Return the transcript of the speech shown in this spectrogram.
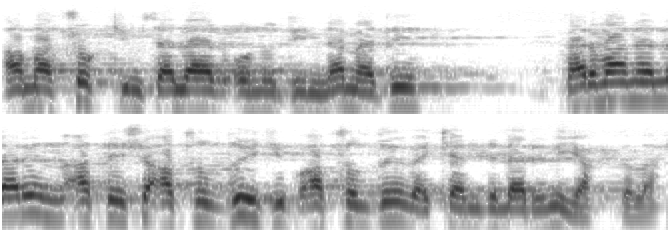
Ama çok kimseler onu dinlemedi, pervanelerin ateşe atıldığı gibi atıldı ve kendilerini yaktılar.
